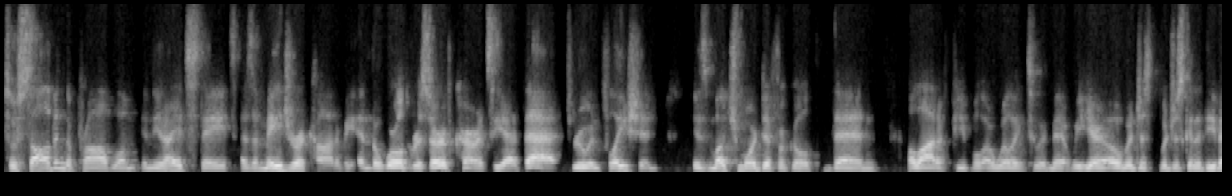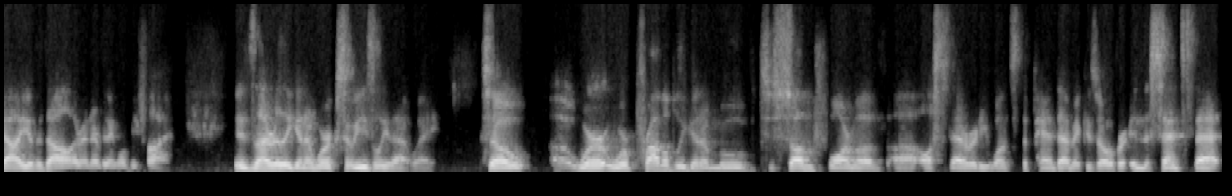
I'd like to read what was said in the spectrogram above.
so solving the problem in the United States as a major economy and the world reserve currency at that through inflation is much more difficult than a lot of people are willing to admit. We hear, oh, we're just we're just going to devalue the dollar and everything will be fine. It's not really going to work so easily that way. So uh, we're we're probably going to move to some form of uh, austerity once the pandemic is over, in the sense that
